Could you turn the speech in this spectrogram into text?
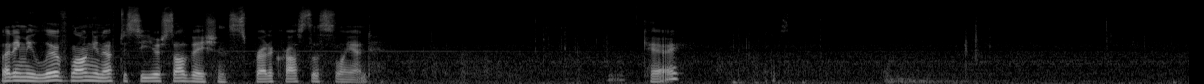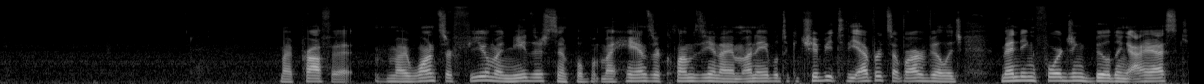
letting me live long enough to see your salvation spread across this land. Okay. My prophet, my wants are few, my needs are simple, but my hands are clumsy and I am unable to contribute to the efforts of our village. Mending, forging, building, I ask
